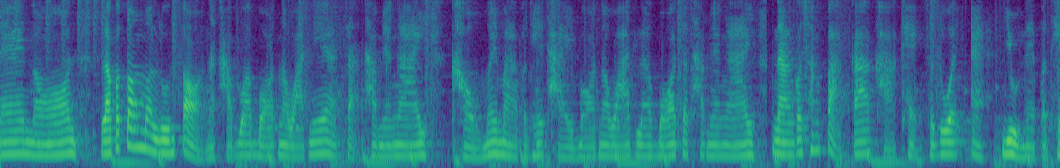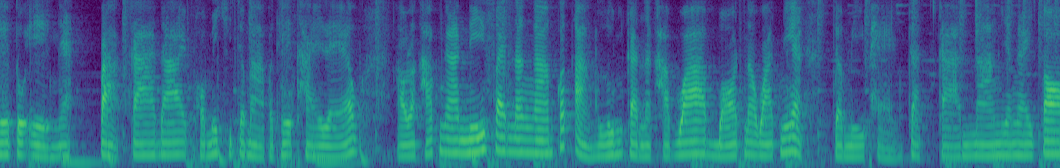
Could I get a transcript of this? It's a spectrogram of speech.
แน่นอน แล้วก็ต้องมาลุ้นต่อนะครับว่าบอสนวัตเนี่ยจะทำยังไง เขาไม่มาประเทศไทยบอสนวัตแล้วบอสจะทำยังไง นางก็ช่างปากกล้าขาแข็งซะด้วยแอะอยู่ในประเทศตัวเองไงปากกล้าได้เพราะไม่คิดจะมาประเทศไทยแล้ว เอาละครับ งานนี้แฟนนางงามก็ต่างลุ้นกันนะครับว่าบอสนวัตเนี่ยจะมีแผนจัดการนางยังไงต่อ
